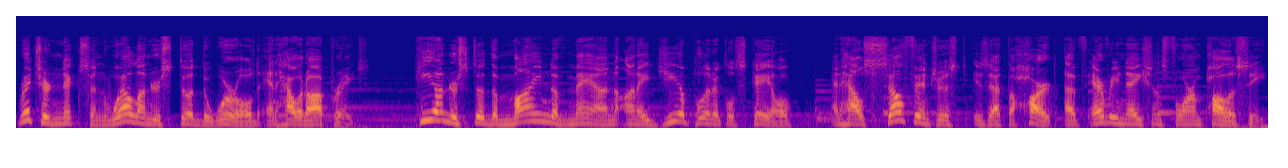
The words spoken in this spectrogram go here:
Richard Nixon well understood the world and how it operates. He understood the mind of man on a geopolitical scale and how self interest is at the heart of every nation's foreign policy.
